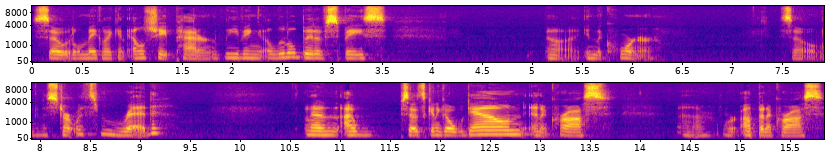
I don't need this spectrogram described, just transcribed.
So it'll make like an L-shaped pattern, leaving a little bit of space uh, in the corner. So I'm going to start with some red. And I, so it's going to go down and across, uh, or up and across.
